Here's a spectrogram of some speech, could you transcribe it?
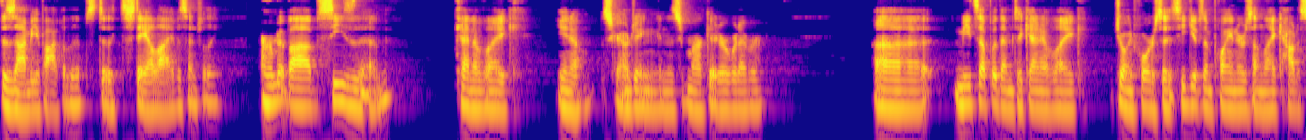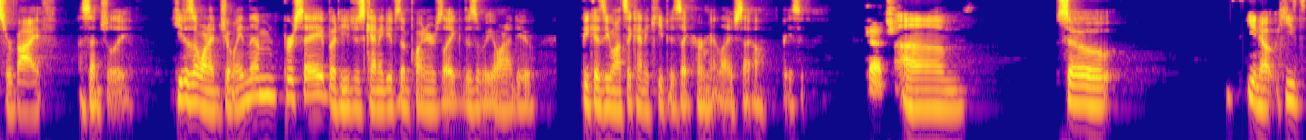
the zombie apocalypse to stay alive. Essentially, Hermit Bob sees them, kind of like you know scrounging in the supermarket or whatever. Uh, meets up with them to kind of like join forces. He gives them pointers on like how to survive. Essentially, he doesn't want to join them per se, but he just kind of gives them pointers like this is what you want to do because he wants to kind of keep his like hermit lifestyle, basically. Gotcha. Um, so you know, he's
